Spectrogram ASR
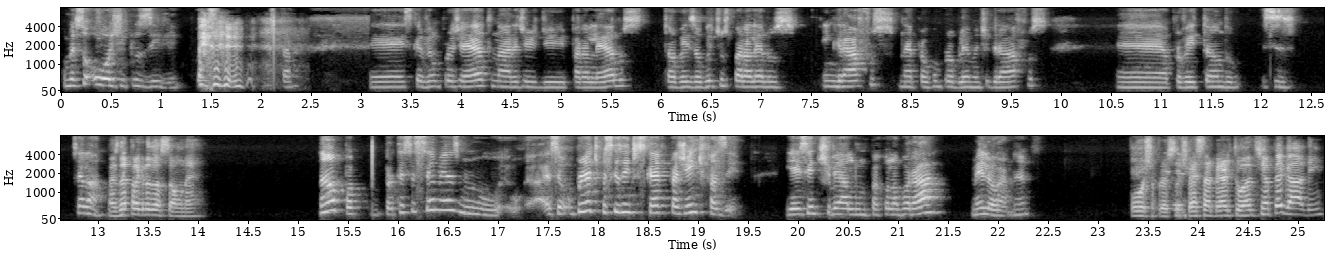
Começou hoje, inclusive. tá? é, escrever um projeto na área de, de, paralelos, talvez algoritmos paralelos em grafos, né, para algum problema de grafos, é, aproveitando esses, sei lá. Mas não é para graduação, né? Não, para TCC mesmo. Assim, o projeto de pesquisa a gente escreve para a gente fazer. E aí, se a gente tiver aluno para colaborar, melhor, né? Poxa, professor, se tivesse aberto antes, tinha pegado, hein?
